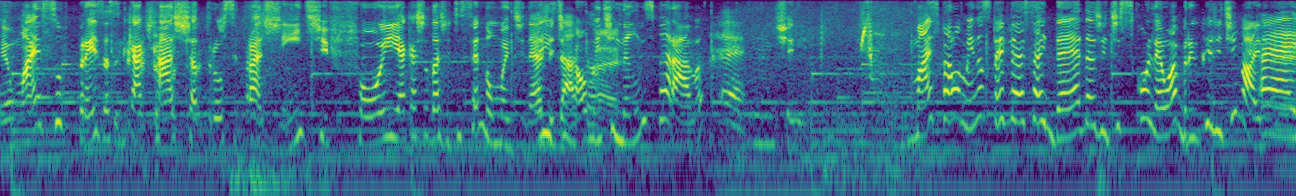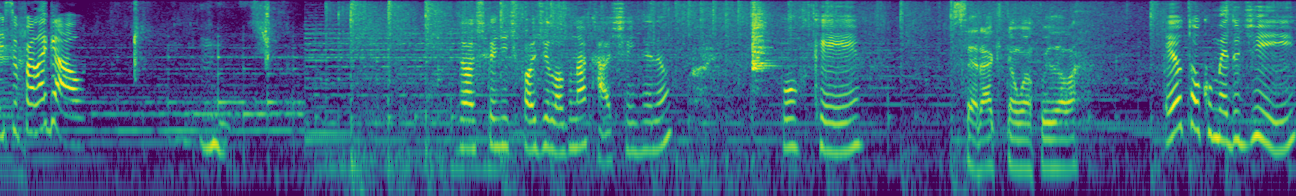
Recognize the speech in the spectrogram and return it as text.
É, o mais surpresa assim, que a caixa trouxe pra gente foi a questão da gente ser nômade, né? A gente Exato. realmente É. não esperava. É. Hum, cheirinho. Mas pelo menos teve essa ideia da gente escolher o abrigo que a gente vai, né? É, isso foi legal. Eu acho que a gente pode ir logo na caixa, entendeu? Porque Será que tem alguma coisa lá? eu tô com medo de ir.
